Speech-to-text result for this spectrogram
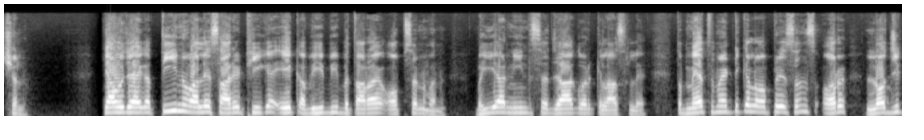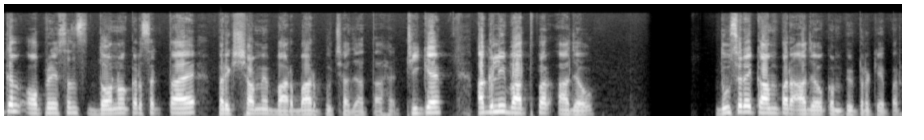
चलो। क्या हो जाएगा? तीन वाले सारे ठीक है, एक अभी भी बता रहा है ऑप्शन वन भैया, नींद से जाग और क्लास ले। तो मैथमेटिकल ऑपरेशंस और लॉजिकल ऑपरेशंस दोनों कर सकता है, परीक्षा में बार बार पूछा जाता है। ठीक है? अगली बात पर आ जाओ। दूसरे काम पर आ जाओ कंप्यूटर के पर।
